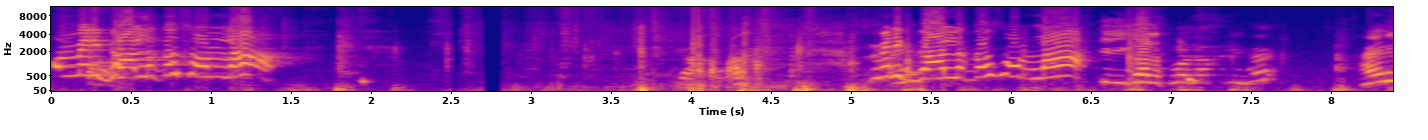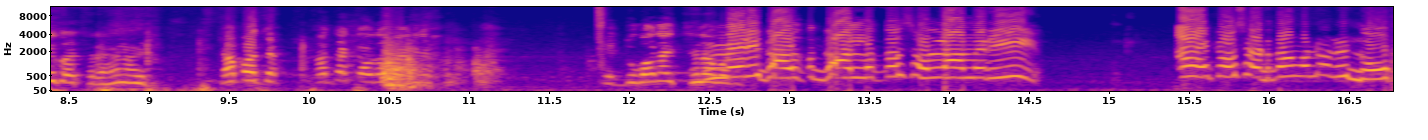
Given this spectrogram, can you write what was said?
ਉਹ ਮੇਰੀ ਗੱਲ ਤਾਂ ਸੁਣ ਲਾ। ਮੇਰੀ ਗੱਲ ਤਾਂ ਸੁਣ ਲਾ। ਕੀ ਗੱਲ ਸੁਣਨਾ ਆਪਣੀ ਹੈ? ਹੈ ਨਹੀਂ ਇੱਥੇ ਰਹਿਣ ਵਾਲੀ। ਕਿਆ ਪੱਚ ਆ ਚੱਕ ਉਹਦਾ ਬੈਗ ਜਾ। ਇਹ ਦੁਬਾਰਾ ਇੱਥੇ ਨਾ ਵੜ। ਮੇਰੀ ਗੱਲ ਗੱਲ ਤਾਂ ਸੁਣ ਲਾ ਮੇਰੀ। ਐ ਕਿਉਂ ਛੱਡ ਦਾਂਗਾ ਨਾਲੇ ਲੋਕ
